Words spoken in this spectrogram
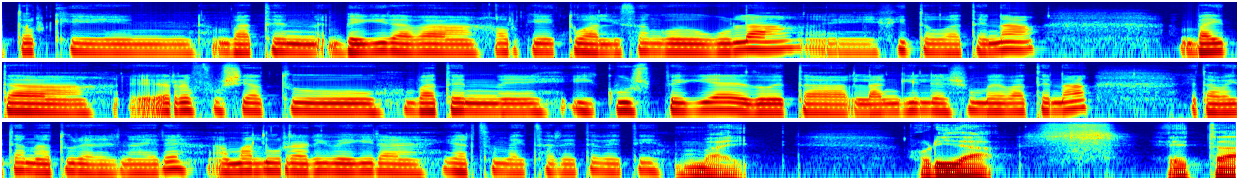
etorkin baten begirada ahal izango dugula, e, jito batena, baita errefusiatu baten e, ikuspegia edo eta langile xume batena, eta baita naturarena ere. Amalurrari begira jartzen baitzarete beti. Bai, hori da. Eta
